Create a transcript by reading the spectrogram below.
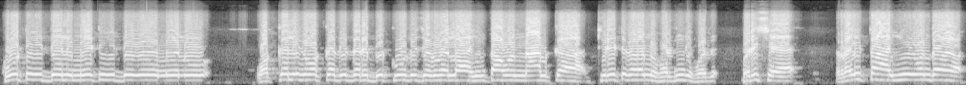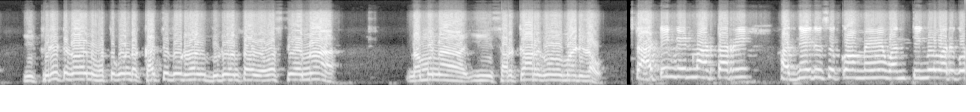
ಕೋಟಿ ವಿದ್ಯೆಯಲ್ಲಿ ಮೇಟಿ ವಿದ್ಯೆ ಮೇಲು, ಒಕ್ಕಲಿಗೆ ಒಕ್ಕದಿದ್ದರೆ ಬಿಕ್ಕುವುದು ಜಗವೆಲ್ಲ ಇಂಥ ಒಂದ್ ನಾಲ್ಕ ಕಿರೀಟಗಳನ್ನು ಹೊದ- ಹೊರಿಸೆ, ರೈತ ಈ ಒಂದು, ಈ ಕಿರೀಟಗಳನ್ನು ಹೊತ್ತುಕೊಂಡ ಕತ್ತಿ ದುಡಿದ ದುಡಿಯುವಂತ ವ್ಯವಸ್ಥೆಯನ್ನ ನಮ್ಮನ್ನ ಈ ಸರ್ಕಾರಗಳು ಮಾಡಿದಾವ್. ಸ್ಟಾರ್ಟಿಂಗ್ ಏನ್ ಮಾಡ್ತಾರ್ರಿ? ಹದಿನೈದು ದಿವಸಕ್ಕೊಮ್ಮೆ ಒಂದ್ ತಿಂಗಳವರೆಗೂ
